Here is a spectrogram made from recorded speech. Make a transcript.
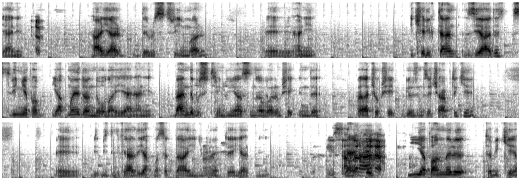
Yani Evet. her yerde bir stream var. Ee, hani içerikten ziyade stream yapa, yapmaya döndü olay yani hani ben de bu stream dünyasında varım şeklinde o kadar çok şey gözümüze çarptı ki e, biz, biz dedik herhalde yapmasak daha iyi gibi bir noktaya geldi. Yani. İnsanlar Yani- hala İyi yapanları tabii ki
